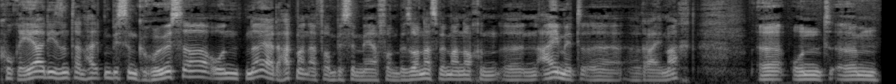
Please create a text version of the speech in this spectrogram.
Korea, die sind dann halt ein bisschen größer und naja, da hat man einfach ein bisschen mehr von, besonders wenn man noch ein, äh, ein Ei mit äh, reinmacht. Äh, und ähm,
